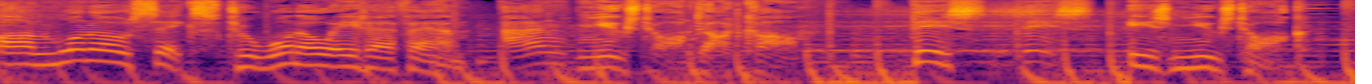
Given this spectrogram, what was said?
On 106 to 108 FM and Newstalk.com. This, this is Newstalk.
